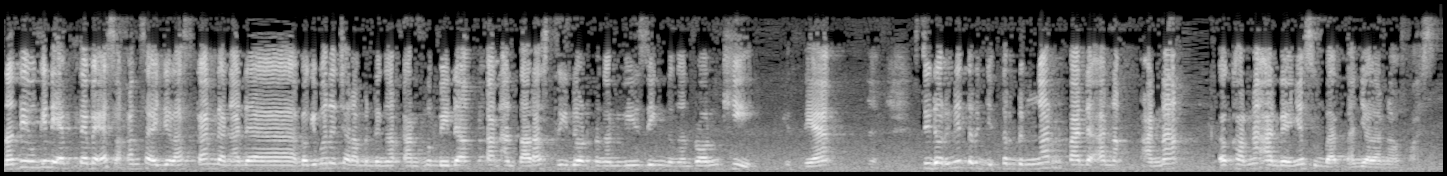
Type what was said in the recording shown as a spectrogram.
nanti mungkin di MTBS akan saya jelaskan dan ada bagaimana cara mendengarkan, membedakan antara stridor dengan wheezing dengan ronki, gitu ya. Nah, stridor ini ter, terdengar pada anak-anak e, karena adanya sumbatan jalan nafas.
